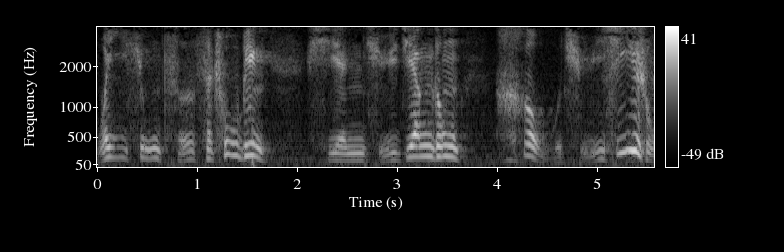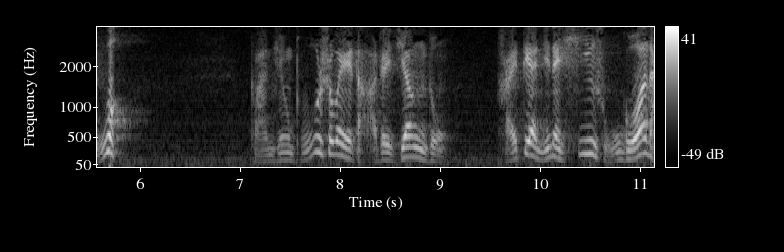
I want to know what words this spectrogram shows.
为兄此次出兵，先取江东，后取西蜀啊！感情不是为打这江东，还惦记那西蜀国呢。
